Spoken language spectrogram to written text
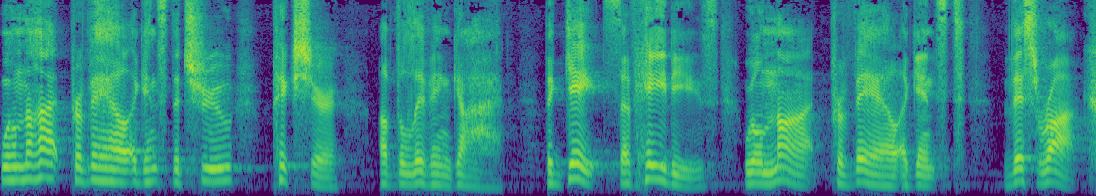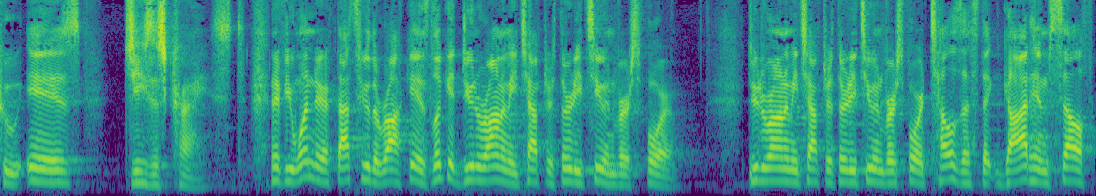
will not prevail against the true picture of the living God. The gates of Hades will not prevail against this rock who is Jesus Christ. And if you wonder if that's who the rock is, look at Deuteronomy chapter 32 and verse 4. Deuteronomy chapter 32 and verse 4 tells us that God himself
